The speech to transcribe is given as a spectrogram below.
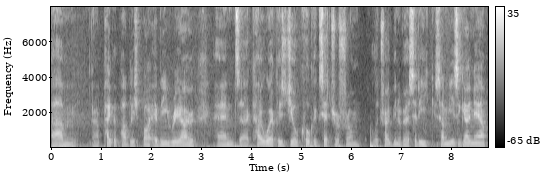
um, uh, paper published by Ebony Rio and uh, co-workers Jill Cook, etc., from La Trobe University some years ago now.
